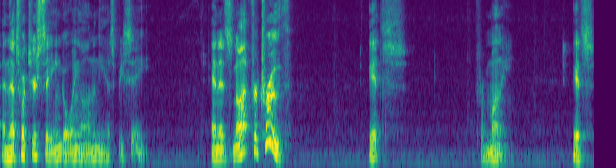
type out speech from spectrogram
And that's what you're seeing going on in the SBC. And it's not for truth, it's for money. It's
